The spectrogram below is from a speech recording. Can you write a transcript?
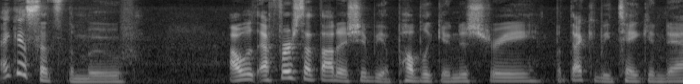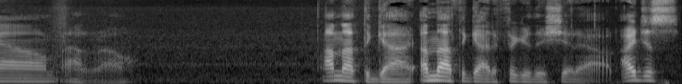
I guess that's the move. I was at first I thought it should be a public industry, but that could be taken down. I don't know. I'm not the guy. I'm not the guy to figure this shit out. I just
